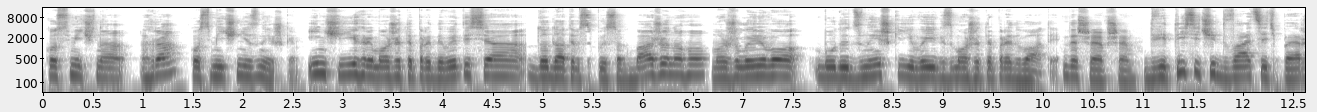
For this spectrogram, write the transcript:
Космічна гра, космічні знижки. Інші ігри можете придивитися, додати в список бажаного. Можливо, будуть знижки, і ви їх зможете придбати дешевше. 2021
